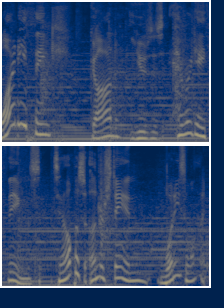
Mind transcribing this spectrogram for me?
Why do you think God uses everyday things to help us understand what He's like?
